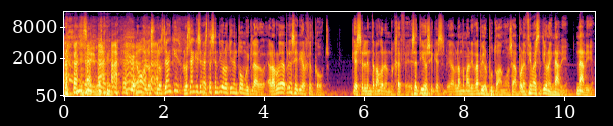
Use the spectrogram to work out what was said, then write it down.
No, los, los Yankees, los Yankees en este sentido lo tienen todo muy claro. A la rueda de prensa iría el head coach, que es el entrenador en jefe. Ese tío sí que es, eh, hablando mal y rápido, el puto amo. O sea, por encima de ese tío no hay nadie. Nadie.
